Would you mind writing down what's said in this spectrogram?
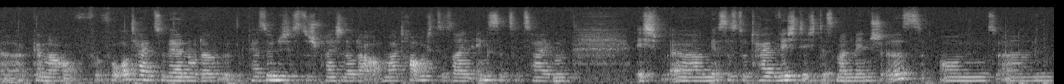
äh, genau, verurteilt zu werden oder Persönliches zu sprechen oder auch mal traurig zu sein, Ängste zu zeigen. Ich, äh, mir ist es total wichtig, dass man Mensch ist und ähm,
